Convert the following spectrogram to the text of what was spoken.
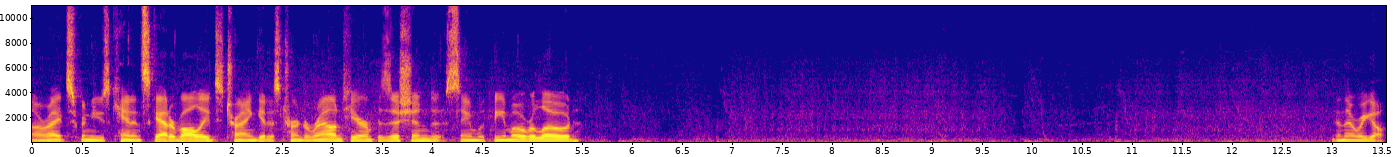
Alright, so we're going to use cannon scatter volley to try and get us turned around here and positioned. Same with beam overload. And there we go.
